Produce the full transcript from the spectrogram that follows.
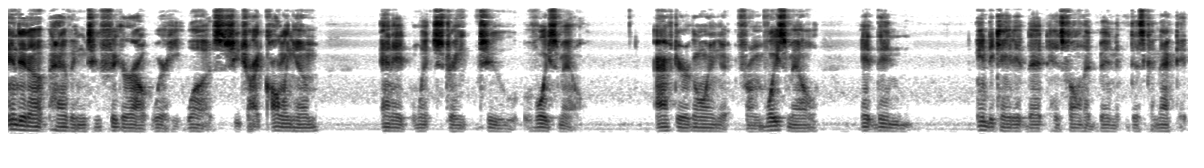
ended up having to figure out where he was. She tried calling him and it went straight to voicemail after going from voicemail, it then indicated that his phone had been disconnected.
